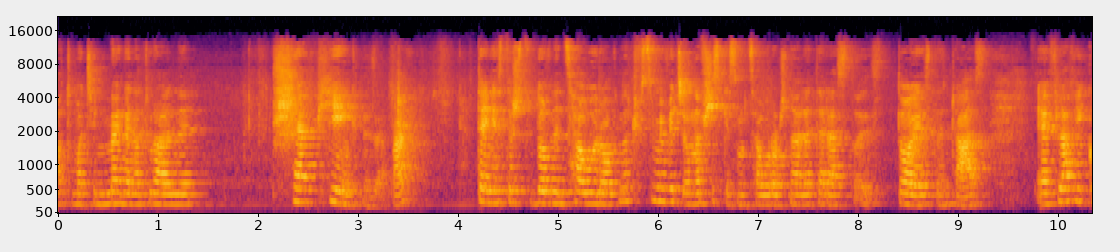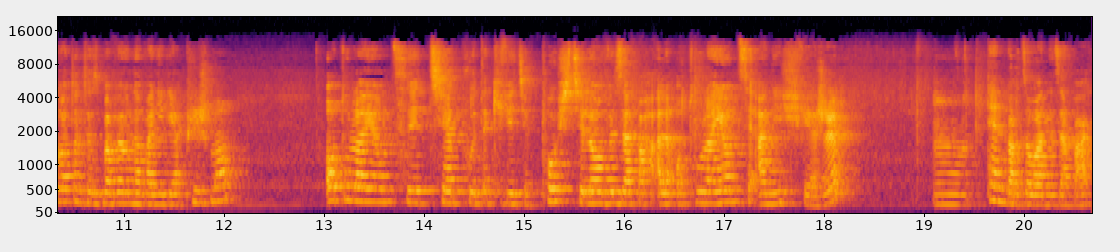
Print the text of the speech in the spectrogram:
a tu macie mega naturalny, przepiękny zapach. Ten jest też cudowny cały rok. Znaczy w sumie wiecie, one wszystkie są całoroczne, ale teraz to jest, to jest ten czas. E, Fluffy Cotton to jest bawełna wanilia Pishmo. Otulający, ciepły, taki wiecie, pościelowy zapach, ale otulający, a nie świeży. Mm, Ten bardzo ładny zapach.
